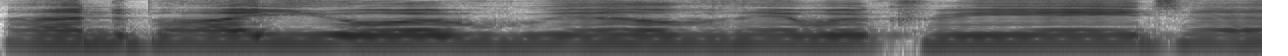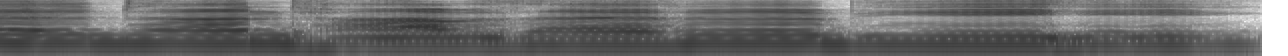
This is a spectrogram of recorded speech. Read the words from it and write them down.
and by your will they were created and have their being.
